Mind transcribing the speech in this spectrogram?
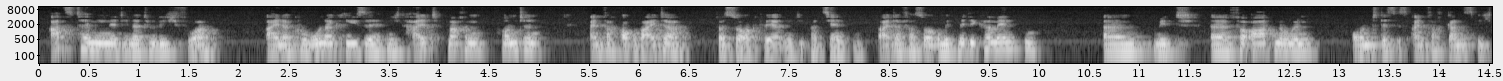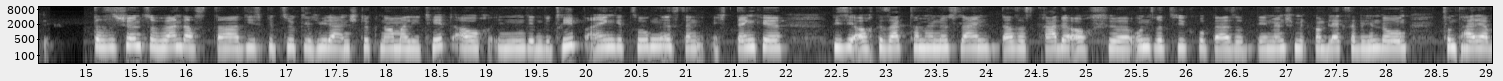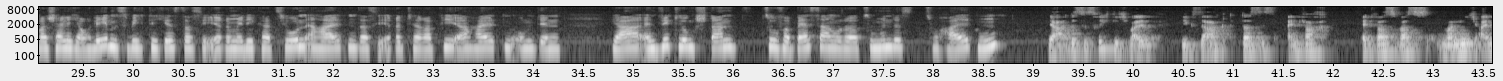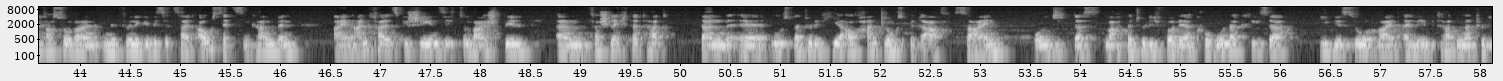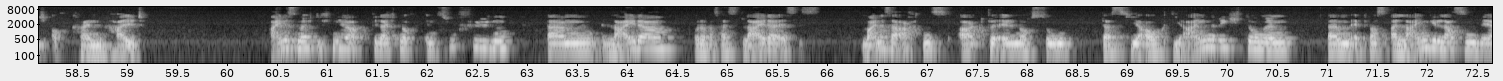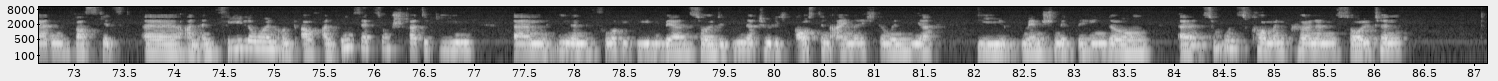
Arzttermine, die natürlich vor einer Corona-Krise nicht Halt machen konnten, einfach auch weiter versorgt werden, die Patienten. Weiter versorgen mit Medikamenten, ähm, mit äh, Verordnungen und das ist einfach ganz wichtig. Das ist schön zu hören, dass da diesbezüglich wieder ein Stück Normalität auch in den Betrieb eingezogen ist, denn ich denke, wie Sie auch gesagt haben, Herr Nüsslein, dass es gerade auch für unsere Zielgruppe, also den Menschen mit komplexer Behinderung, zum Teil ja wahrscheinlich auch lebenswichtig ist, dass sie ihre Medikation erhalten, dass sie ihre Therapie erhalten, um den ja, Entwicklungsstand zu verbessern oder zumindest zu halten. Ja, das ist richtig, weil, wie gesagt, das ist einfach etwas, was man nicht einfach so für eine gewisse Zeit aussetzen kann, wenn ein Anfallsgeschehen sich zum Beispiel ähm, verschlechtert hat, dann äh, muss natürlich hier auch Handlungsbedarf sein. Und das macht natürlich vor der Corona-Krise, die wir so weit erlebt hatten, natürlich auch keinen Halt. Eines möchte ich mir vielleicht noch hinzufügen. Ähm, leider, oder was heißt leider, es ist meines Erachtens aktuell noch so, dass hier auch die Einrichtungen ähm, etwas alleingelassen werden, was jetzt äh, an Empfehlungen und auch an Umsetzungsstrategien ähm, ihnen vorgegeben werden sollte, wie natürlich aus den Einrichtungen hier die Menschen mit Behinderung äh, zu uns kommen können sollten.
